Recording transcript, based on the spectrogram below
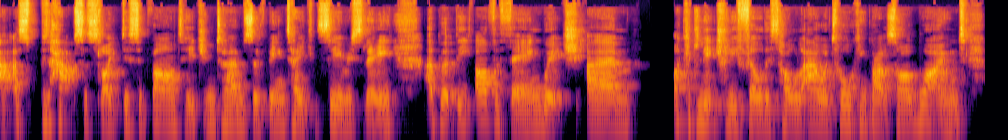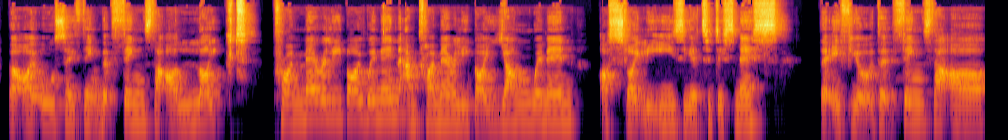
at a, perhaps a slight disadvantage in terms of being taken seriously. Uh, but the other thing which um, I could literally fill this whole hour talking about, so I won't. But I also think that things that are liked primarily by women and primarily by young women are slightly easier to dismiss that if you're that things that are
